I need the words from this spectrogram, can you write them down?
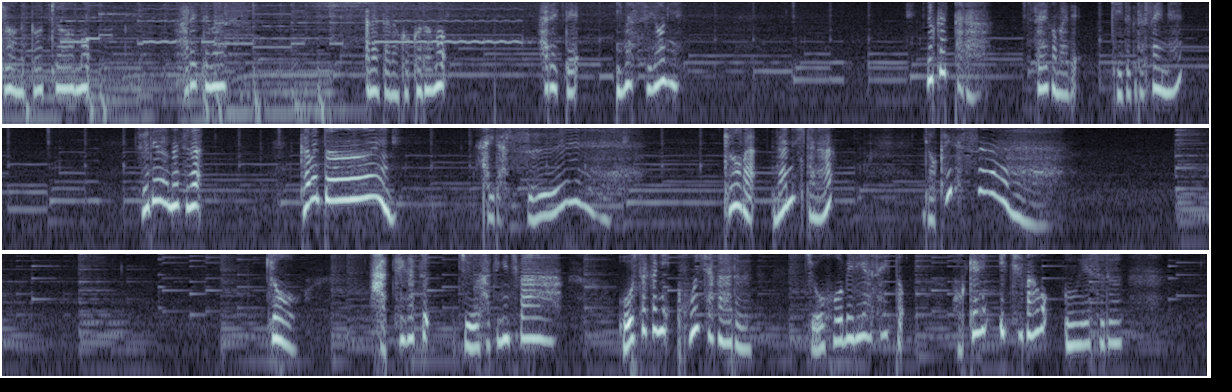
今日の東京も晴れてます。あなたの心も晴れていますように。最後まで聞いてくださいね。それではまずは、カメトーンはいだっす。今日は何の日かな?了解です。今日8月18日は大阪に本社がある情報メディアサイト保険市場を運営する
